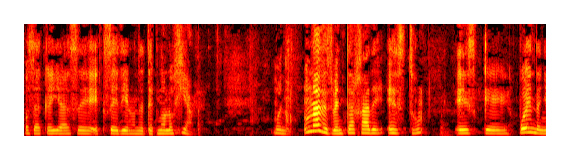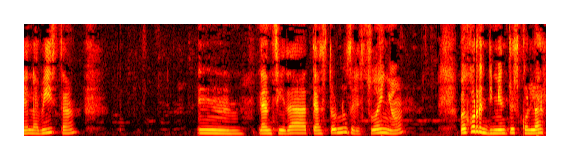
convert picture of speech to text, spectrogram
o sea que ya se excedieron de tecnología. Bueno, una desventaja de esto es que pueden dañar la vista, mm, la ansiedad, trastornos del sueño, bajo rendimiento escolar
